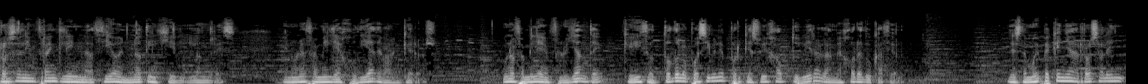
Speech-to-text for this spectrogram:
Rosalind Franklin nació en Notting Hill, Londres, en una familia judía de banqueros. Una familia influyente que hizo todo lo posible porque su hija obtuviera la mejor educación. Desde muy pequeña, Rosalind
